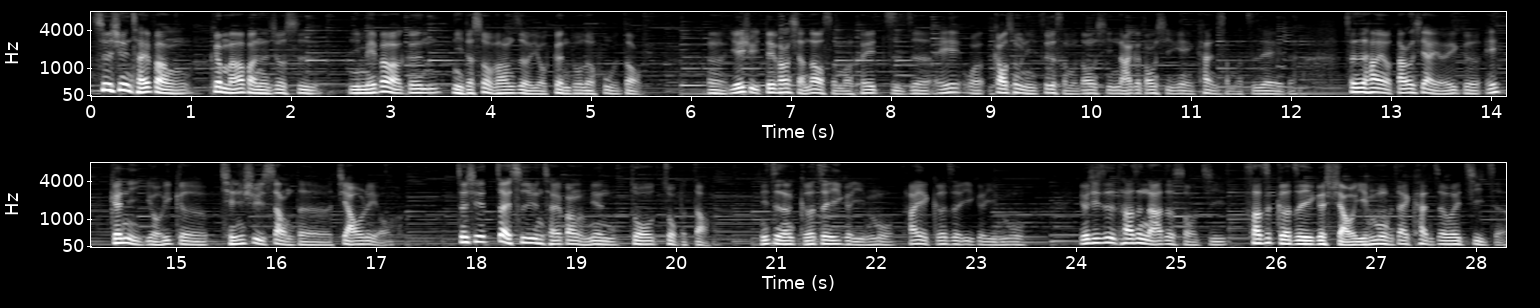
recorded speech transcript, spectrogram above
视讯采访更麻烦的就是，你没办法跟你的受访者有更多的互动。嗯，也许对方想到什么，可以指着，哎、我告诉你这个什么东西，拿个东西给你看什么之类的。甚至还有当下有一个，哎、跟你有一个情绪上的交流，这些在视讯采访里面都做不到。你只能隔着一个荧幕，他也隔着一个荧幕，尤其是他是拿着手机，他是隔着一个小荧幕在看这位记者，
